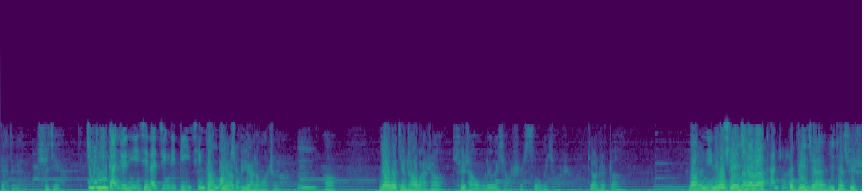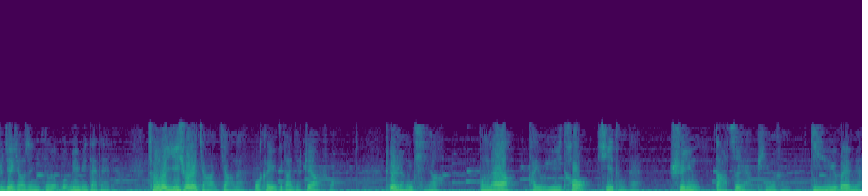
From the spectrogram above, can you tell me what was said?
的这个世界，就是您感觉您现在精力比以前更旺盛比原来旺盛啊。嗯啊，你看我经常晚上睡上五六个小时、四五个小时，这样这转。嗯，那我病前呢我病前一天睡十几个小时，你都我迷迷呆呆的。从我医学来讲讲呢，我可以给大家这样说：这个人体啊，本来啊，它有一套系统的适应大自然平衡、抵御外面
